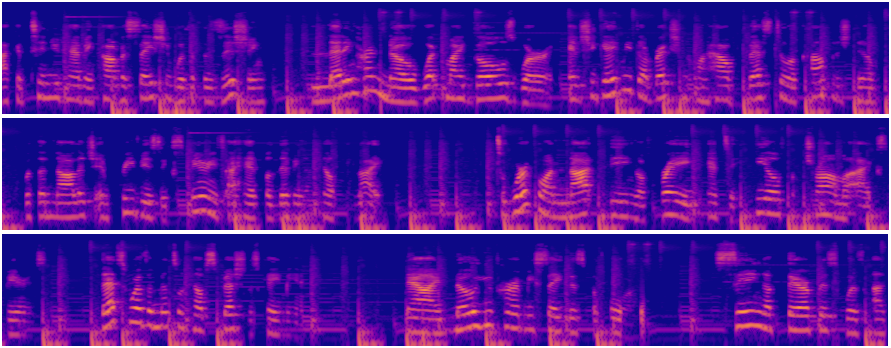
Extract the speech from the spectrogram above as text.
I continued having conversation with a physician, letting her know what my goals were, and she gave me direction on how best to accomplish them with the knowledge and previous experience I had for living a healthy life. To work on not being afraid and to heal from trauma I experienced, that's where the mental health specialist came in. Now, I know you've heard me say this before. Seeing a therapist was a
